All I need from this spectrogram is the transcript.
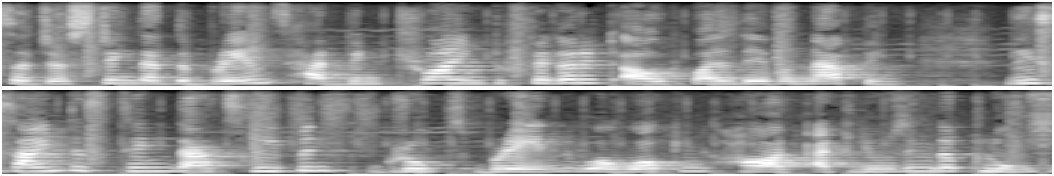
suggesting that the brains had been trying to figure it out while they were napping. These scientists think that sleeping group's brain were working hard at using the clues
